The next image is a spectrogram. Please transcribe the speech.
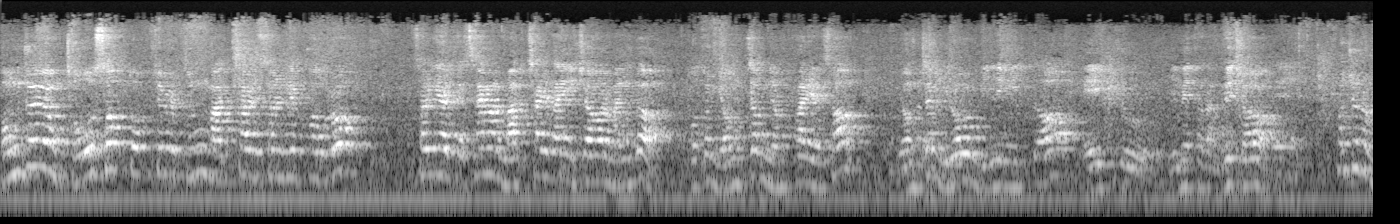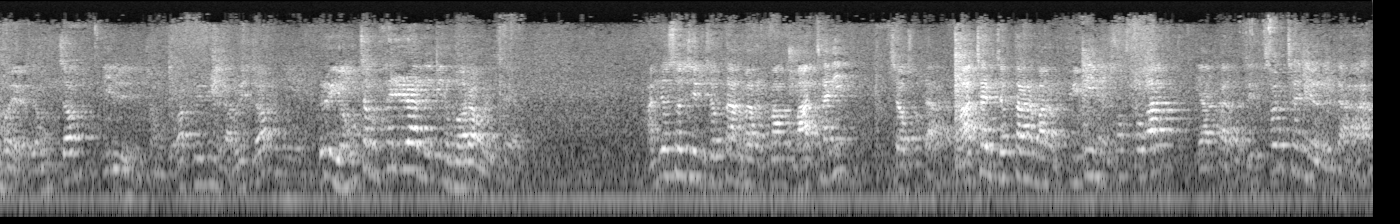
공조용 조석 독트를 등 마찰 설계법으로 설계할 때 사용하는 마찰 단위 지형으로 만든 거 보통 0.08에서 0.15mm AQ 1m당 그랬죠? 표준은 뭐예요? 0.1 정도가 표준이라고 그랬죠? 그리고 0.8이라는 의미는 뭐라고 그랬어요? 안전선실이 적다는 말은 마- 마찰이 적다. 마찰이 적다는 말은 비비는 속도가 약하다. 즉 천천히 흐른다.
